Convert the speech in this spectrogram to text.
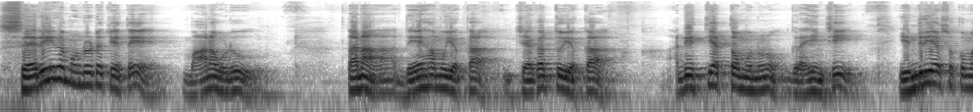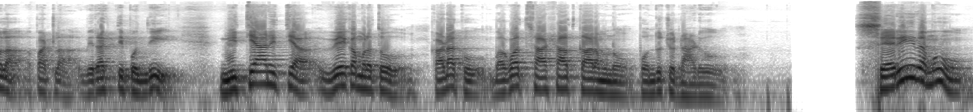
శరీరముండుట చేతే మానవుడు తన దేహము యొక్క జగత్తు యొక్క అనిత్యత్వమును గ్రహించి ఇంద్రియ సుఖముల పట్ల విరక్తి పొంది నిత్యానిత్య వివేకములతో కడకు భగవత్ సాక్షాత్కారమును పొందుచున్నాడు. శరీరము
